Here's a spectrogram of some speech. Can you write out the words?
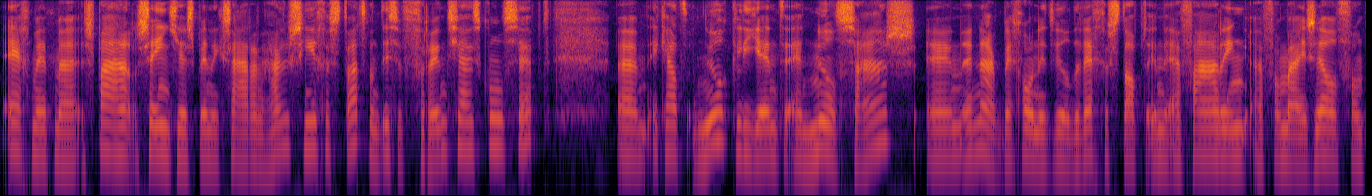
echt met mijn spaarcentjes ben ik Sarenhuis hier gestart. Want dit is een franchise-concept. Um, ik had nul cliënten en nul SAARS. En uh, nou, ik ben gewoon in het wilde weggestapt. En de ervaring uh, van mijzelf van...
